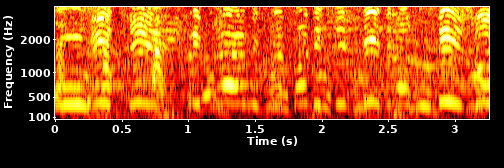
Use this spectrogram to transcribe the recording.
Čiči, pripremi se podići sidro, stižu!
